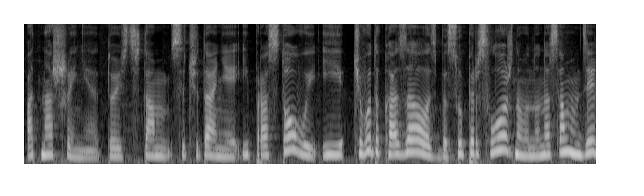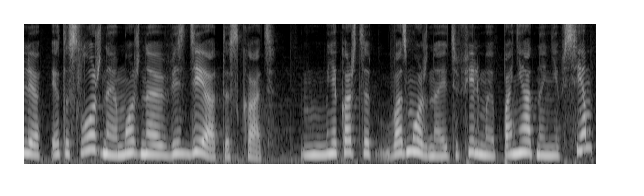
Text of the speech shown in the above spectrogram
отношения. То есть там сочетание и простого, и чего-то, казалось бы, суперсложного, но на самом деле это сложное можно везде отыскать. Мне кажется, возможно, эти фильмы понятны не всем,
